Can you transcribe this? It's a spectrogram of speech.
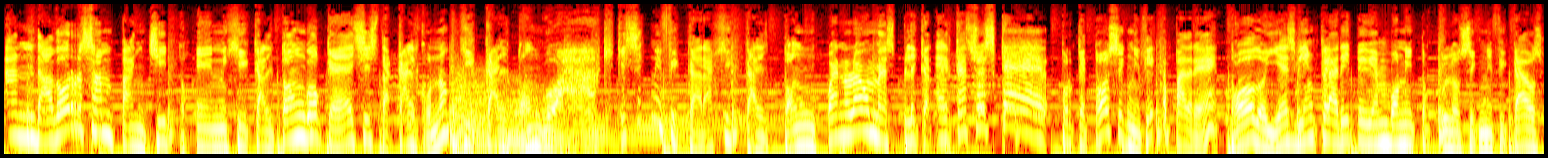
Andador San Panchito, en Jicaltongo, que es Iztacalco, ¿no? Jicaltongo, ah ¿qué, significará jicaltón? Bueno, luego me explican. El caso es que, porque todo significa, padre, ¿eh? Todo, y es bien clarito y bien bonito los significados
